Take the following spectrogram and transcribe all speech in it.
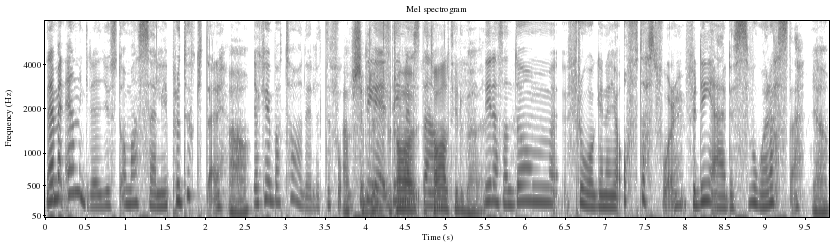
nej men en grej just om man säljer produkter. Ja, Jag kan ju bara ta det lite fort. för absolut. Det, det, är ta, nästan, ta all tid du behöver. det är nästan de frågorna jag oftast får. För det är det svåraste Ja,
